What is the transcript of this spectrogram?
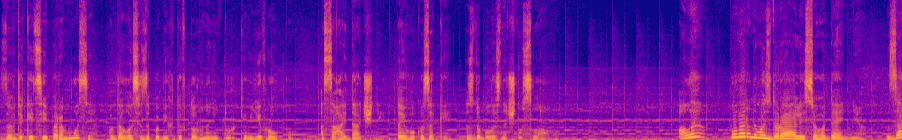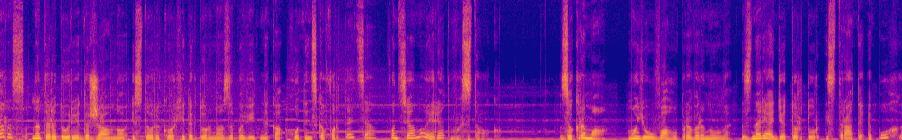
Завдяки цій перемозі вдалося запобігти вторгненню турків в Європу, а Сагайдачний та його козаки здобули значну славу. Але повернемось до реалій сьогодення. Зараз на території Державного історико-архітектурного заповідника Хотинська фортеця функціонує ряд виставок. Зокрема, мою увагу привернули знаряддя тортур і страти епохи,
